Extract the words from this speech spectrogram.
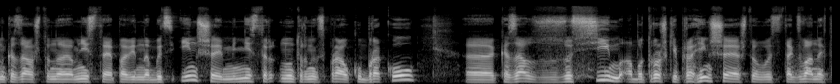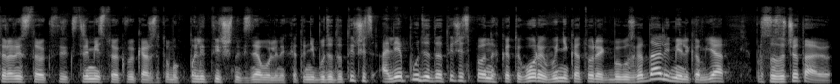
ён казаў што на амністыя павінна быць іншая міністр унутраных спраў кубракоў казаў зусім або трошки пра іншае што вось так званых тэрарыстаў экстрэмістаў як вы кажаце то бок палітычных зняволеных это не будзе датычыць але будзе датычыць пэўных катэгорый вы некаторы як бы узгадалі мелькам я просто зачытаю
